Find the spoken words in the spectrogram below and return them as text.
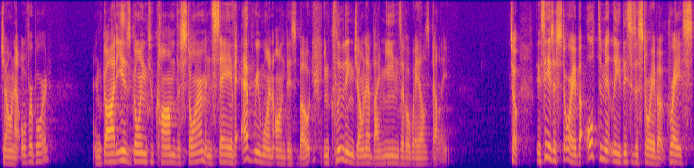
Jonah overboard. And God is going to calm the storm and save everyone on this boat, including Jonah, by means of a whale's belly. So, you see, it's a story, but ultimately, this is a story about grace,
